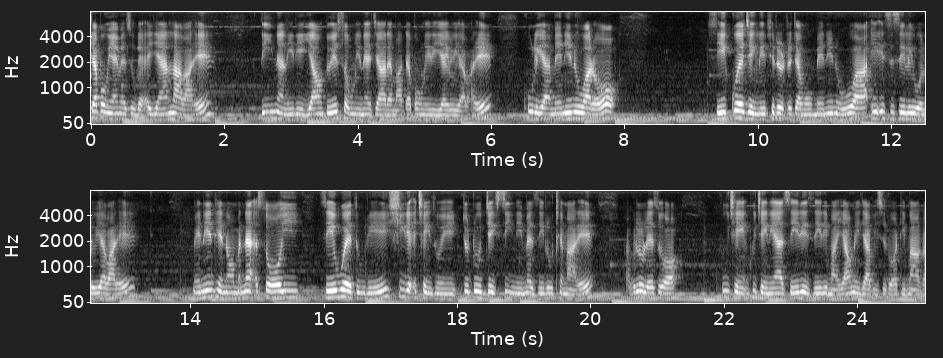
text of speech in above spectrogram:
ဓာတ်ပုံရိုက်မယ်ဆိုလည်းအရန်လှပါတယ်။တီးနှံလေးတွေရောင်သွေးစုံလေးနဲ့ကြားထဲမှာဓာတ်ပုံလေးတွေရိုက်လို့ရပါတယ်။ခုလေးကမင်းင်းတို့ကတော့ဈေးကွက်ချိန်လေးဖြစ်တဲ့အတွက်ကြောင့်မို့မင်းင်းတို့ကအေးအေးဆေးဆေးလေးဝယ်လို့ရပါတယ်။မင်းင်းထင်တော့မနက်အစောကြီးဈေးဝယ်သူတွေရှိတဲ့အချိန်ဆိုရင်တွတ်တွတ်ကြိတ်စီနေမဲ့ဈေးလို့ထင်ပါတယ်။ဘာဖြစ်လို့လဲဆိုတော့ခုချိန်အခုချိန်တွေကဈေးတွေဈေးတွေမှာရောင်းနေကြပြီဆိုတော့ဒီမှာက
